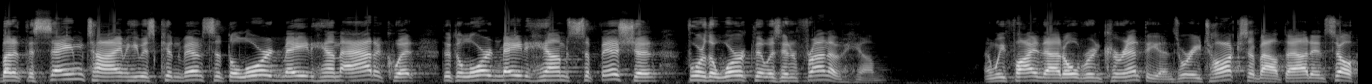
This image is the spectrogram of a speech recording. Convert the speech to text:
but at the same time, he was convinced that the Lord made him adequate, that the Lord made him sufficient for the work that was in front of him. And we find that over in Corinthians where he talks about that. And so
